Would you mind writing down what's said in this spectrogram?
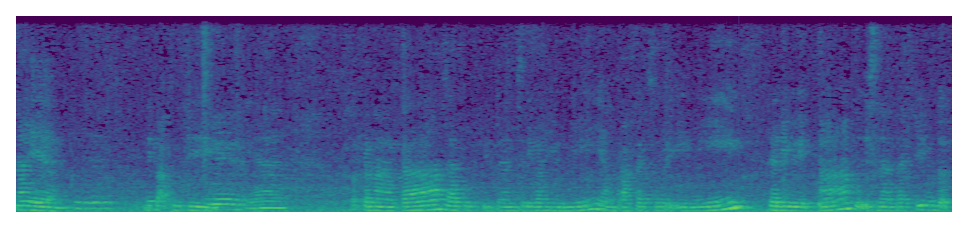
Isna ya ini Pak Budi. Ya. Perkenalkan saya Budi dan Sri Wahyuni yang praktek sore ini dari WA Bu Isna tadi untuk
